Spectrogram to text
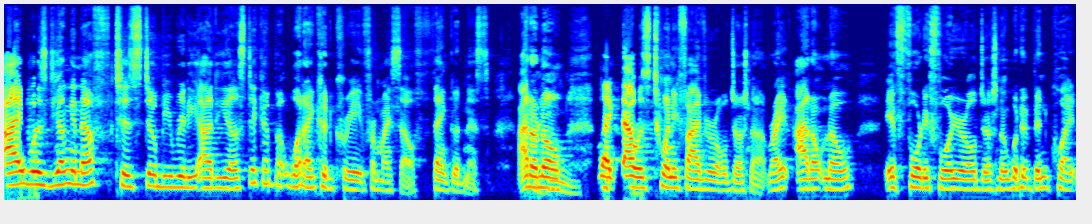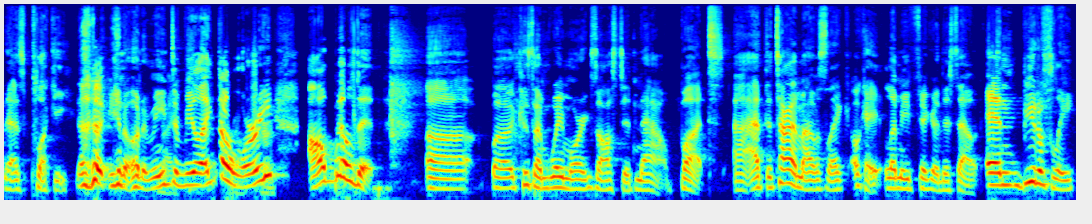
I was young enough to still be really idealistic about what I could create for myself. Thank goodness. I don't know, Mhm. like that was 25 year old Joshna, right? I don't know if 44 year old Joshna would have been quite as plucky. you know what I mean? To be like, don't worry, I'll build it. Uh, because I'm way more exhausted now. But uh, at the time, I was like, okay, let me figure this out. And beautifully,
